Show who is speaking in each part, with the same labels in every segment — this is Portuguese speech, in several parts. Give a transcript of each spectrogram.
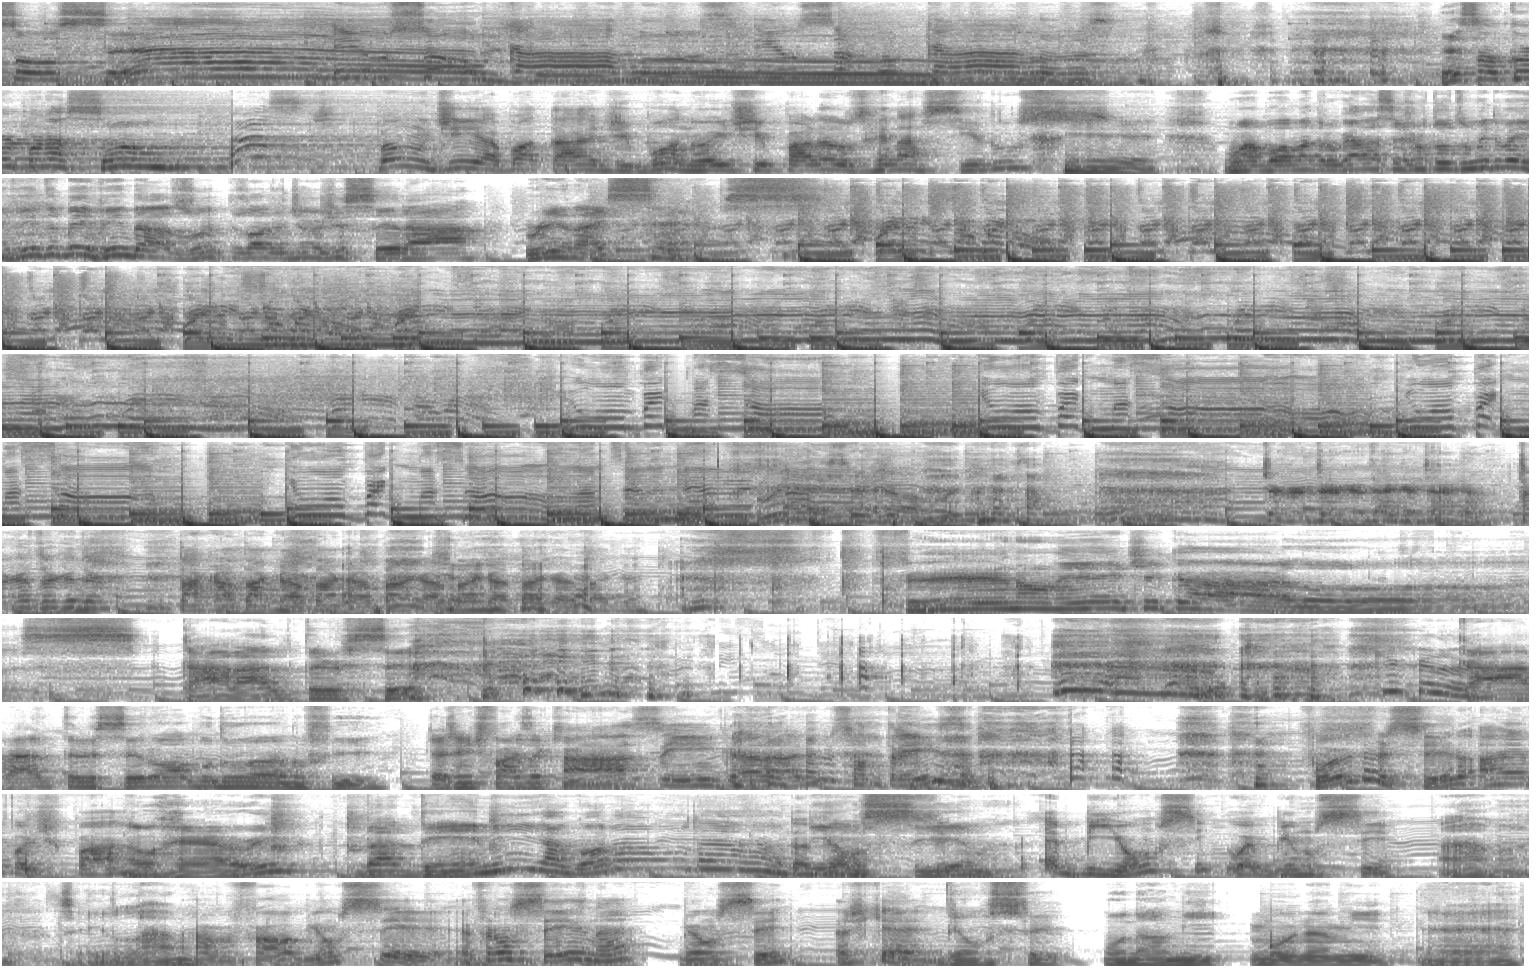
Speaker 1: sou o Sérgio.
Speaker 2: Eu sou o Carlos. Eu sou o Carlos.
Speaker 1: Esse é o Corporação.
Speaker 2: Bom dia, boa tarde, boa noite para os renascidos.
Speaker 1: Uma boa madrugada, sejam todos muito bem-vindos e bem-vindas. O episódio de hoje será Renaissance.
Speaker 2: Taca. Taca, taca, taca.
Speaker 1: Finalmente, Carlos. Caralho, terceiro.
Speaker 2: Que caralho?
Speaker 1: Caralho, terceiro álbum do ano, fi. Que a gente faz aqui.
Speaker 2: Ah,
Speaker 1: né?
Speaker 2: sim, caralho, só três? Foi o terceiro? Ah, é, pode pá.
Speaker 1: O Harry, da Demi e agora da,
Speaker 2: Da
Speaker 1: Beyoncé,
Speaker 2: Beyoncé.
Speaker 1: mano.
Speaker 2: É Beyoncé ou é Beyoncé?
Speaker 1: Ah, mano, sei lá, mano.
Speaker 2: Ah, vou falar Beyoncé. É francês, né? Beyoncé? Acho que é.
Speaker 1: Beyoncé, mon ami.
Speaker 2: Mon ami.
Speaker 1: É.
